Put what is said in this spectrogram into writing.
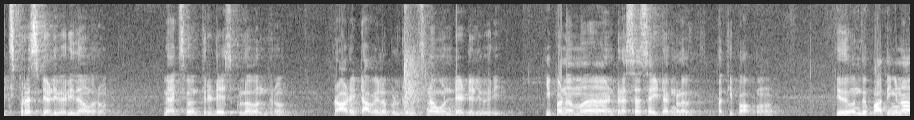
எக்ஸ்பிரஸ் டெலிவரி தான் வரும். மேக்ஸிமம் த்ரீ டேஸ்க்குள்ளே வந்துடும் ப்ராடக்ட் அவைலபிள் இருந்துச்சுன்னா ஒன் டே டெலிவரி இப்போ நம்ம ட்ரெஸ்ஸஸ் ஐட்டங்களை பற்றி பார்ப்போம். இது வந்து பார்த்திங்கன்னா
